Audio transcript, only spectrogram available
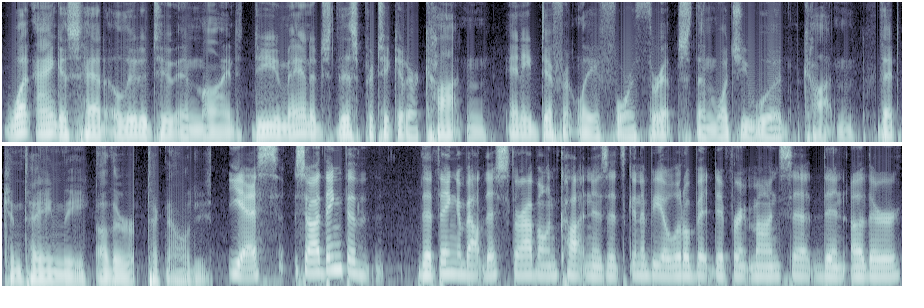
what Angus had alluded to in mind, do you manage this particular cotton any differently for thrips than what you would cotton that contain the other technologies? Yes. So I think the the thing about this ThryvOn cotton is it's going to be a little bit different mindset than other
